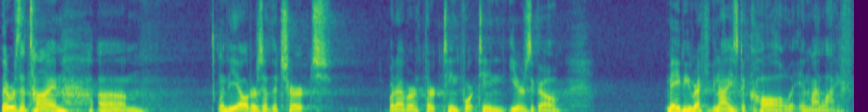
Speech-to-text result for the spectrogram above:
There was a time um, when the elders of the church, whatever, 13, 14 years ago, maybe recognized a call in my life.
